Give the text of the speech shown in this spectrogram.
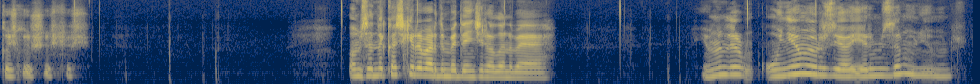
Koş koş koş koş koş. Oğlum sen de kaç kere verdin be danger alanı be. Yemin ederim oynayamıyoruz ya. Yerimizden oynayamıyoruz.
